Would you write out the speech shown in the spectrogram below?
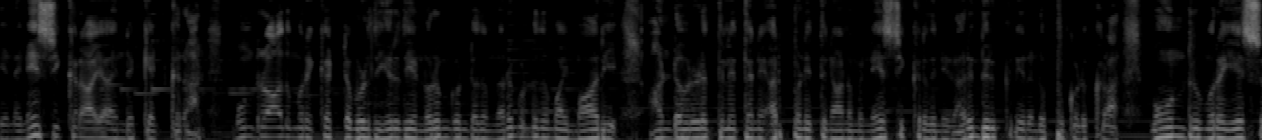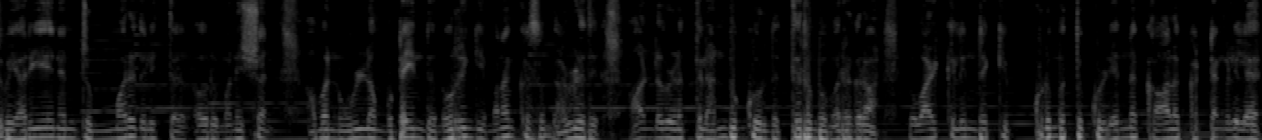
என்னை நேசிக்கிறாயா? என்று கேட்கிறார். மூன்றாவது முறை கேட்ட பொழுது நொறுங்குண்டதும் நறுங்குண்டதுமாய் மாறி ஆண்டவரிடத்திலே தன்னை அர்ப்பணித்து நான் நம்மை நேசிக்கிறது நீர் அறிந்திருக்கிறீர் என்று ஒப்புக் கொடுக்கிறார். மூன்று முறை இயேசுவை அறியேன் என்று மறுதளித்த ஒரு மனுஷன் அவன் உள்ளம் உடைந்து நொறுங்கி மனம் கசந்து அழுது ஆண்டவரிடத்தில் அன்பு கூர்ந்து திரும்ப வருகிறான். வாழ்க்கையில் இன்றைக்கு குடும்பத்துக்குள் என்ன காலகட்டங்களில்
